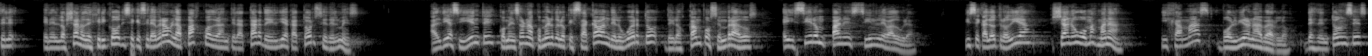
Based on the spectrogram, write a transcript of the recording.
en el llano de Jericó dice que celebraron la Pascua durante la tarde del día 14 del mes. Al día siguiente comenzaron a comer de lo que sacaban del huerto de los campos sembrados e hicieron panes sin levadura. Dice que al otro día ya no hubo más maná y jamás volvieron a verlo. Desde entonces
